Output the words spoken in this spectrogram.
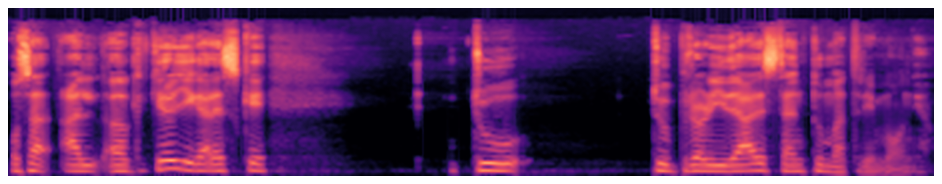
o sea, a lo que quiero llegar es que tu, tu prioridad está en tu matrimonio.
